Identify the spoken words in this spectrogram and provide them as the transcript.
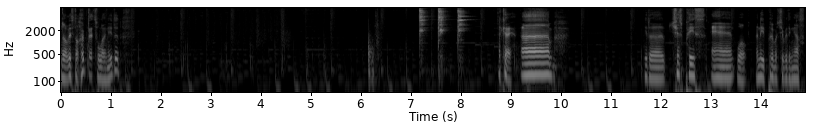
At least I hope that's all I needed. Okay, um, need a chest piece and, well, I need pretty much everything else.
